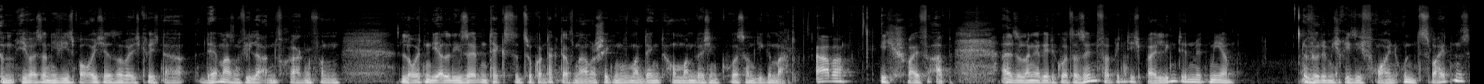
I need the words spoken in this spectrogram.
Ähm, ich weiß auch nicht, wie es bei euch ist, aber ich kriege da dermaßen viele Anfragen von Leuten, die alle dieselben Texte zur Kontaktaufnahme schicken, wo man denkt, oh Mann, welchen Kurs haben die gemacht? Aber ich schweife ab. Also lange Rede, kurzer Sinn, verbinde dich bei LinkedIn mit mir. Würde mich riesig freuen. Und zweitens,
